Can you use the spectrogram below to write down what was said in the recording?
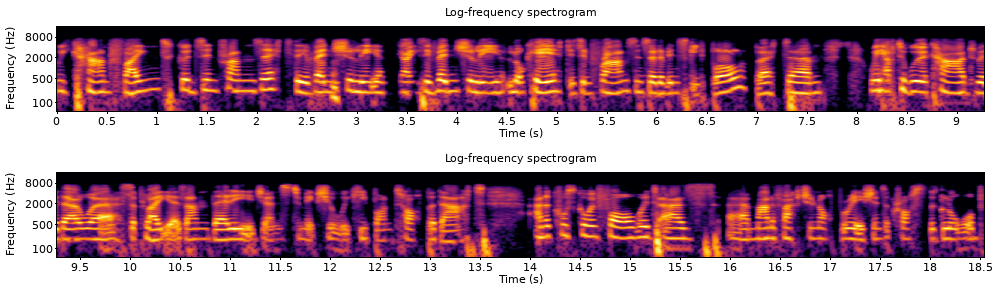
we can't find goods in transit. They eventually and guys eventually locate it in France instead of in Schiphol, but um, we have to work hard with our suppliers and their agents to make sure we keep on top of that. And of course, going forward as uh, manufacturing operations across the globe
